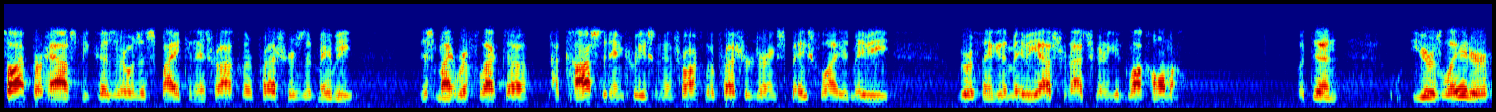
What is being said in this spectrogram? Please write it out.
thought perhaps because there was a spike in intraocular pressures that maybe this might reflect a, a constant increase in intraocular pressure during spaceflight. Maybe we were thinking that maybe astronauts are going to get glaucoma. But then years later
